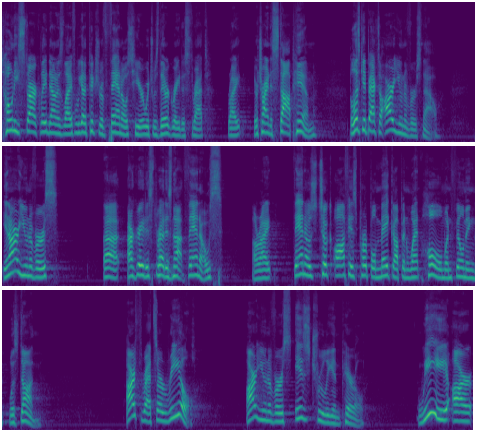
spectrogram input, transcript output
Tony Stark laid down his life. We got a picture of Thanos here, which was their greatest threat, right? They're trying to stop him. But let's get back to our universe now. In our universe, uh, our greatest threat is not Thanos, all right? Thanos took off his purple makeup and went home when filming was done. Our threats are real. Our universe is truly in peril. We are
